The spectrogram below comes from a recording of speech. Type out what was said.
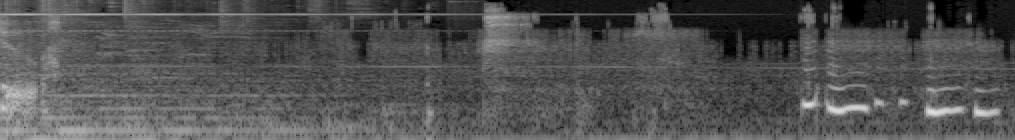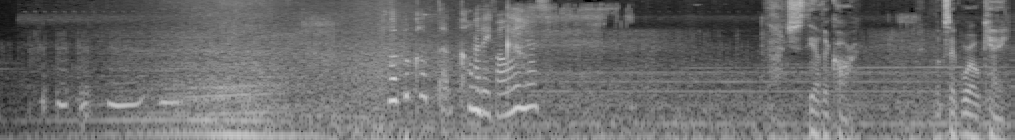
Two. I forgot that Are they following us? Just the other car. Looks like we're okay.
